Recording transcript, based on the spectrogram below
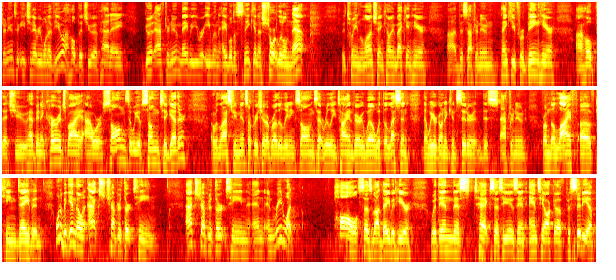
afternoon to each and every one of you. I hope that you have had a good afternoon. Maybe you were even able to sneak in a short little nap between lunch and coming back in here uh, this afternoon. Thank you for being here. I hope that you have been encouraged by our songs that we have sung together over the last few minutes. I appreciate our brother leading songs that really tie in very well with the lesson that we are going to consider this afternoon from the life of King David. I want to begin, though, in Acts chapter 13. Acts chapter 13, and, and read what Paul says about David here within this text as he is in Antioch of Pisidia.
